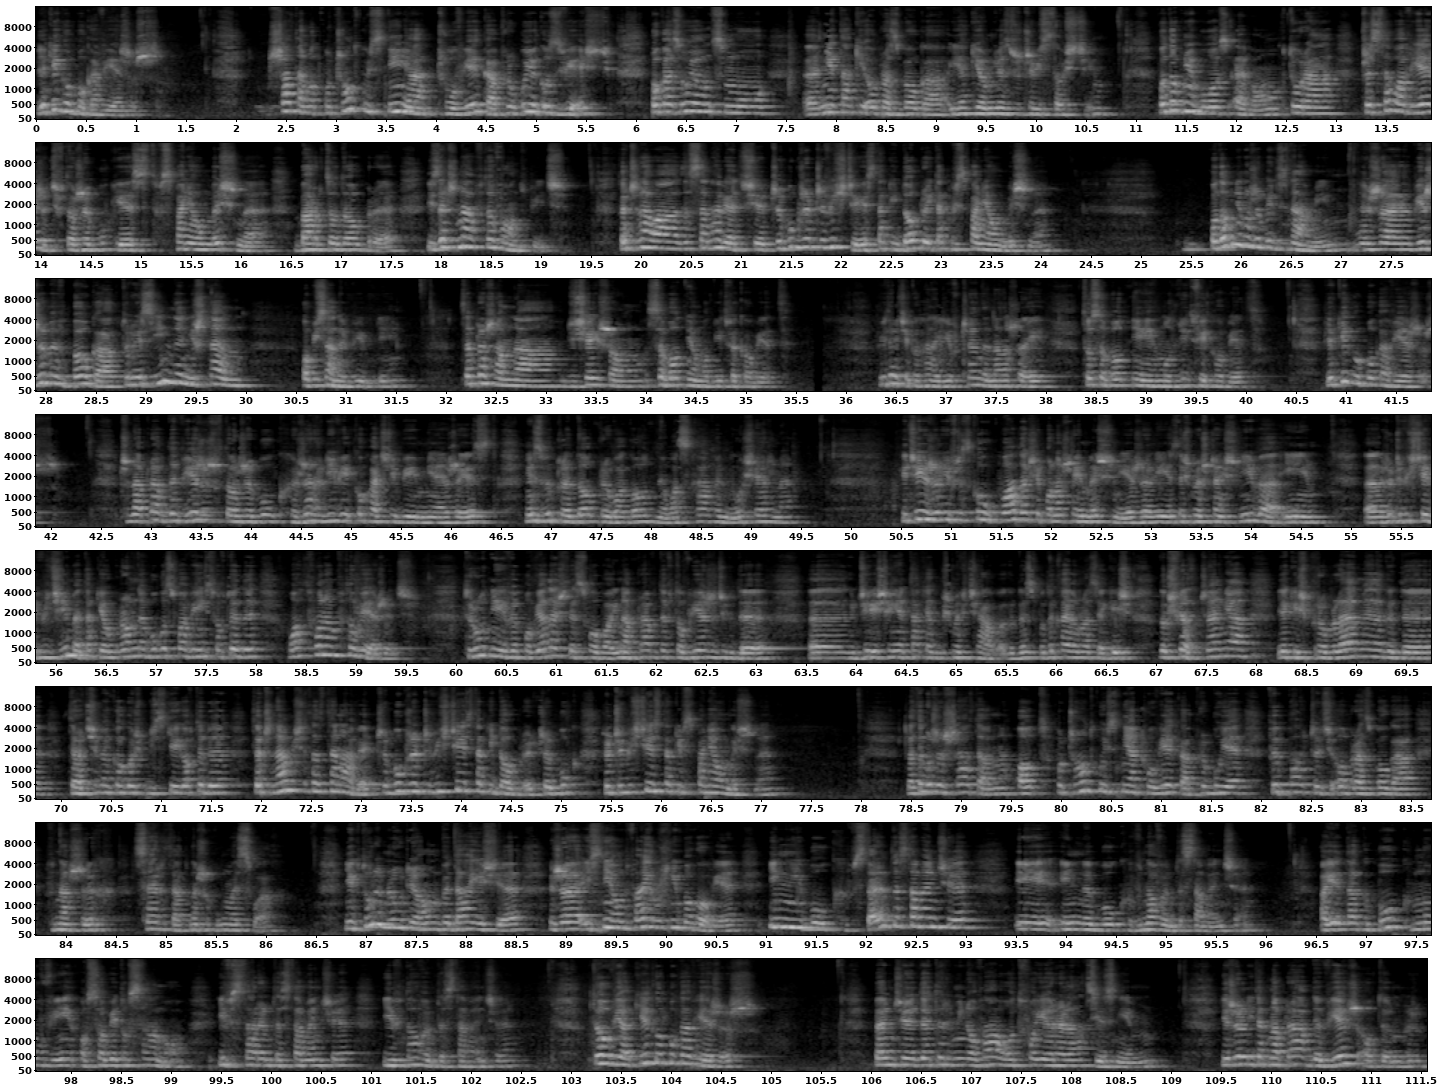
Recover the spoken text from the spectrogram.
W jakiego Boga wierzysz? Szatan od początku istnienia człowieka próbuje go zwieść, pokazując mu e, nie taki obraz Boga, jaki on jest w rzeczywistości. Podobnie było z Ewą, która przestała wierzyć w to, że Bóg jest wspaniałomyślny, bardzo dobry i zaczynała w to wątpić. Zaczynała zastanawiać się, czy Bóg rzeczywiście jest taki dobry i taki wspaniałomyślny. Podobnie może być z nami, że wierzymy w Boga, który jest inny niż ten opisany w Biblii. Zapraszam na dzisiejszą sobotnią modlitwę kobiet. Witajcie kochane dziewczyny na naszej cosobotniej modlitwie kobiet. W jakiego Boga wierzysz? Czy naprawdę wierzysz w to, że Bóg żarliwie kocha Ciebie i mnie, że jest niezwykle dobry, łagodny, łaskawy, miłosierny? Wiecie, jeżeli wszystko układa się po naszej myśli, jeżeli jesteśmy szczęśliwe i e, rzeczywiście widzimy takie ogromne błogosławieństwo, wtedy łatwo nam w to wierzyć. Trudniej wypowiadać te słowa i naprawdę w to wierzyć, gdy e, dzieje się nie tak, jakbyśmy chciały, gdy spotykają nas jakieś doświadczenia, jakieś problemy, gdy tracimy kogoś bliskiego, wtedy zaczynamy się zastanawiać, czy Bóg rzeczywiście jest taki dobry, czy Bóg rzeczywiście jest taki wspaniałomyślny. Dlatego, że szatan od początku istnienia człowieka próbuje wypaczyć obraz Boga w naszych sercach, w naszych umysłach. Niektórym ludziom wydaje się, że istnieją dwaj różni bogowie. Inni Bóg w Starym Testamencie i inny Bóg w Nowym Testamencie. A jednak Bóg mówi o sobie to samo i w Starym Testamencie, i w Nowym Testamencie. To, w jakiego Boga wierzysz, będzie determinowało Twoje relacje z Nim. Jeżeli tak naprawdę wiesz o tym, że,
